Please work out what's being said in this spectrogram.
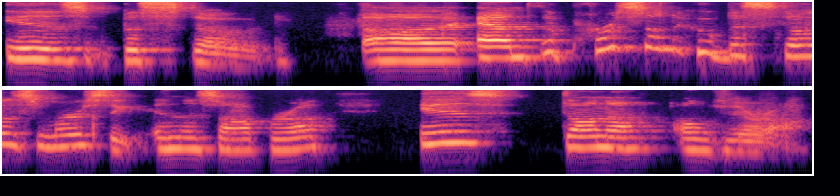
is bestowed. Uh, and the person who bestows mercy in this opera is Donna Elvira.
